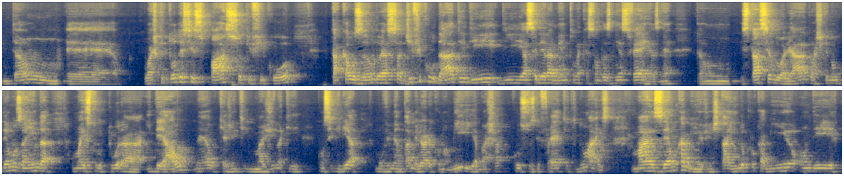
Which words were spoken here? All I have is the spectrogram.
Então, é, eu acho que todo esse espaço que ficou está causando essa dificuldade de, de aceleramento na questão das linhas férreas, né? Então, está sendo olhado, acho que não temos ainda uma estrutura ideal, né? O que a gente imagina que conseguiria movimentar melhor a economia, baixar custos de frete e tudo mais, mas é um caminho, a gente está indo para o caminho onde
